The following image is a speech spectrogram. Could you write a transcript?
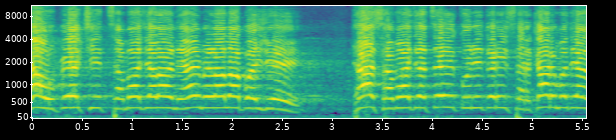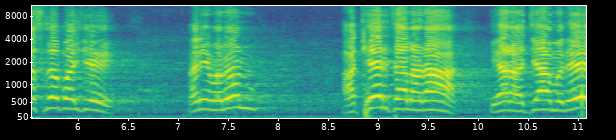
ह्या उपेक्षित समाजाला न्याय मिळाला पाहिजे. ह्या समाजाचंही कुणीतरी सरकारमध्ये असलं पाहिजे. आणि म्हणून अखेरचा लढा या राज्यामध्ये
